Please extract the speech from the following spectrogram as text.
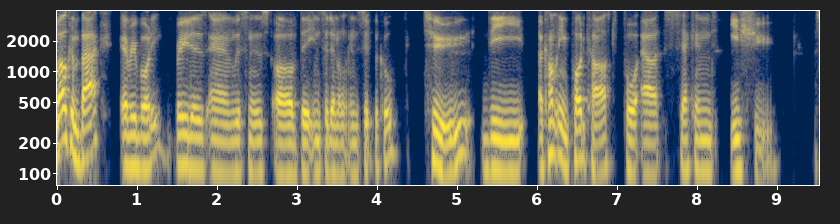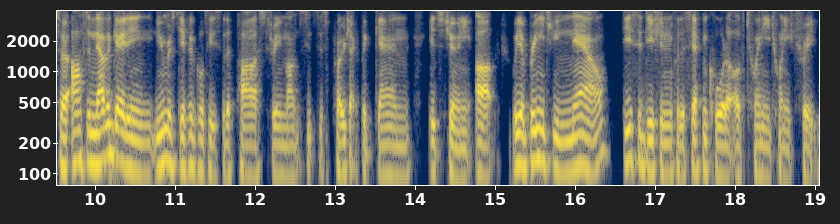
Welcome back, everybody, readers and listeners of the Incidental Encyclical, to the accompanying podcast for our second issue. So, after navigating numerous difficulties for the past three months since this project began its journey up, we are bringing to you now this edition for the second quarter of 2023.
